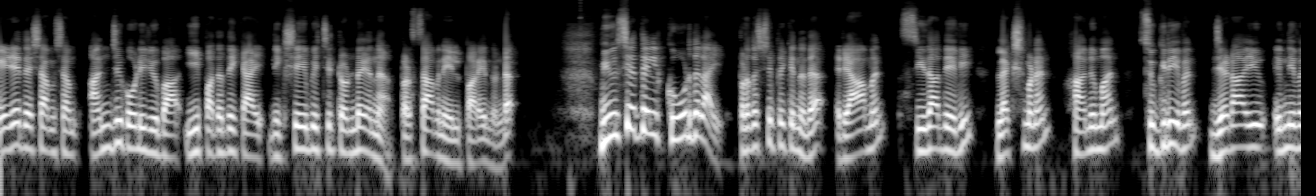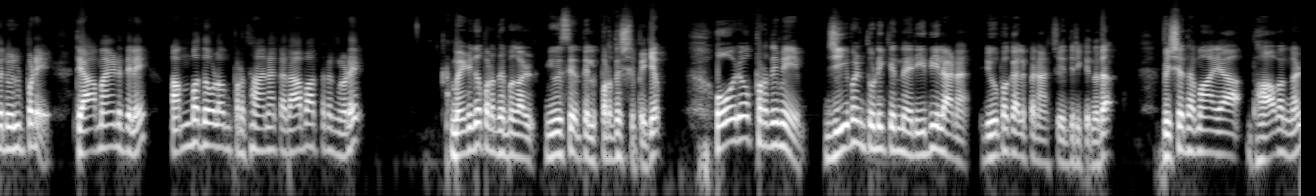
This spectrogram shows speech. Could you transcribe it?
ഏഴ് ദശാംശം അഞ്ച് കോടി രൂപ ഈ പദ്ധതിക്കായി നിക്ഷേപിച്ചിട്ടുണ്ട് എന്ന് പ്രസ്താവനയിൽ പറയുന്നുണ്ട്. മ്യൂസിയത്തിൽ കൂടുതലായി പ്രദർശിപ്പിക്കുന്നത് രാമൻ സീതാദേവി ലക്ഷ്മണൻ ഹനുമാൻ സുഗ്രീവൻ ജഡായു എന്നിവരുൾപ്പെടെ രാമായണത്തിലെ അമ്പതോളം പ്രധാന കഥാപാത്രങ്ങളുടെ മെഴുക പ്രതിമകൾ മ്യൂസിയത്തിൽ പ്രദർശിപ്പിക്കും. ഓരോ പ്രതിമയും ജീവൻ തുടിക്കുന്ന രീതിയിലാണ് രൂപകൽപ്പന ചെയ്തിരിക്കുന്നത്. വിശദമായ ഭാവങ്ങൾ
